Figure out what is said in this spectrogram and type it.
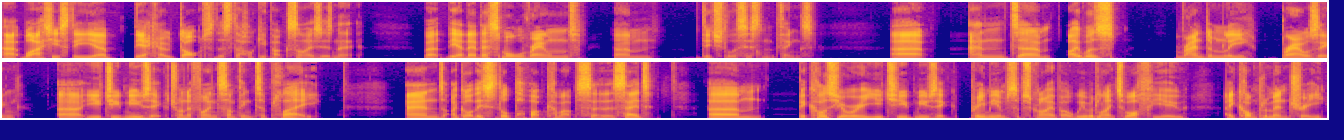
Uh, well, actually, it's the uh, the Echo Dot that's the hockey puck size, isn't it? But yeah, they're they're small, round um, digital assistant things. Uh, and um, I was randomly browsing uh, YouTube Music, trying to find something to play, and I got this little pop up come up that said, um, "Because you're a YouTube Music Premium subscriber, we would like to offer you a complimentary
